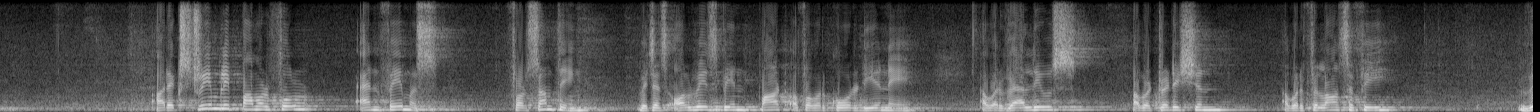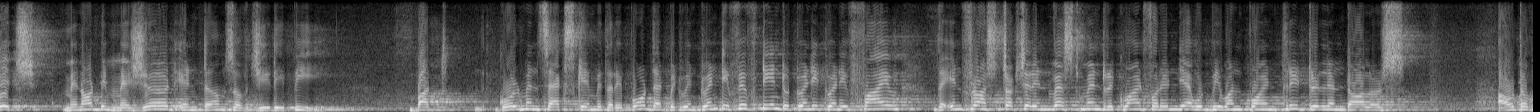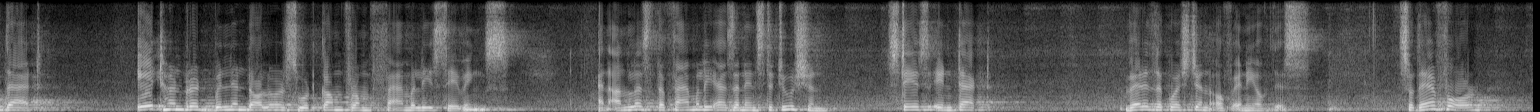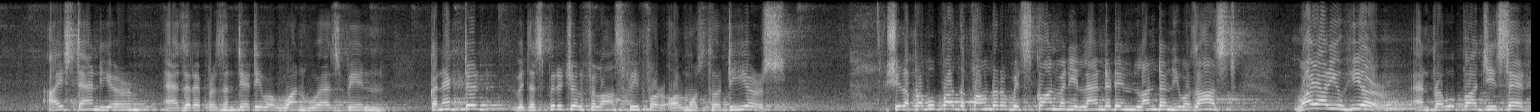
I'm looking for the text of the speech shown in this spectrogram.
are extremely powerful and famous for something which has always been part of our core DNA, our values, our tradition, our philosophy, which may not be measured in terms of GDP, but Goldman Sachs came with a report that between 2015 to 2025, the infrastructure investment required for India would be $1.3 trillion. Out of that, $800 billion would come from family savings. And unless the family as an institution stays intact, where is the question of any of this? So therefore, I stand here as a representative of one who has been connected with the spiritual philosophy for almost 30 years. Srila Prabhupada, the founder of ISKCON, when he landed in London, he was asked, why are you here? And Prabhupada ji said,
